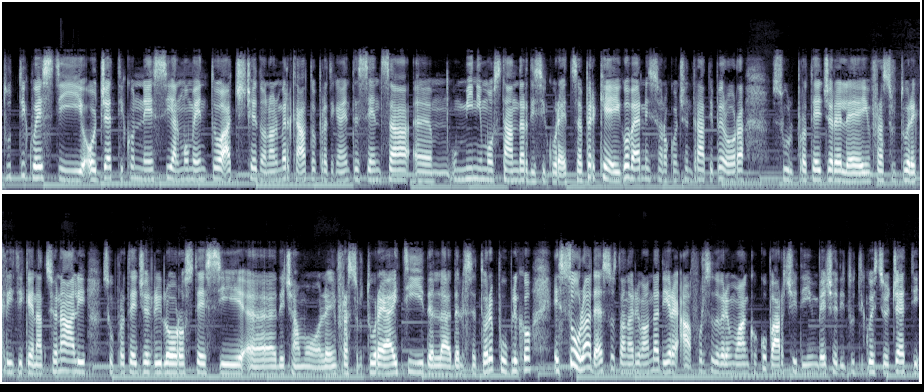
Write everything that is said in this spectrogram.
tutti questi oggetti connessi al momento accedono al mercato praticamente senza ehm, un minimo standard di sicurezza, perché i governi si sono concentrati per ora sul proteggere le infrastrutture critiche nazionali, su proteggere loro stessi, eh, diciamo, le infrastrutture IT del, del, settore pubblico e solo adesso stanno arrivando a dire ah forse dovremmo anche occuparci di, invece di tutti questi oggetti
